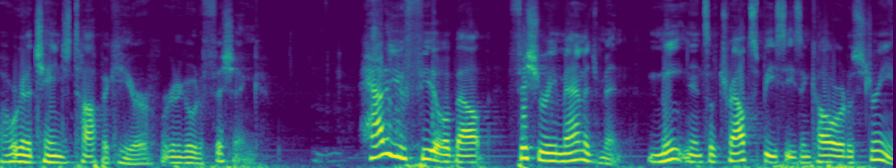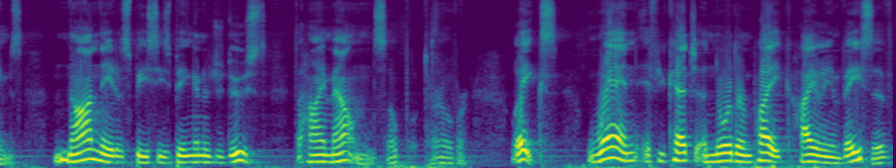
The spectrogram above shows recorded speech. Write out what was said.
Uh, we're going to change topic here. We're going to go to fishing. How do you feel about fishery management, maintenance of trout species in Colorado streams, non native species being introduced to high mountains, oh, turn over, lakes? When, if you catch a northern pike, highly invasive,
